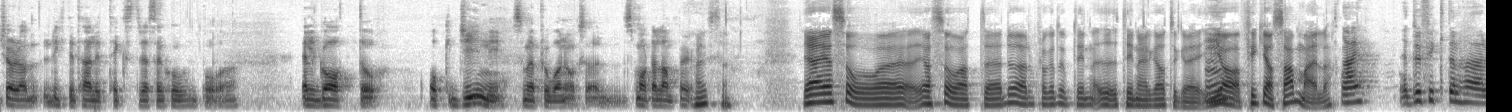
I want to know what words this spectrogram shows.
köra en riktigt härlig textrecension på Elgato och Genie som jag provar nu också. Smarta lampor. Ja. Ja, jag såg, eh, jag såg att eh, du hade plockat upp din, ut din Elgato-grej. Mm. Ja, fick jag samma eller? Nej, du fick den här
